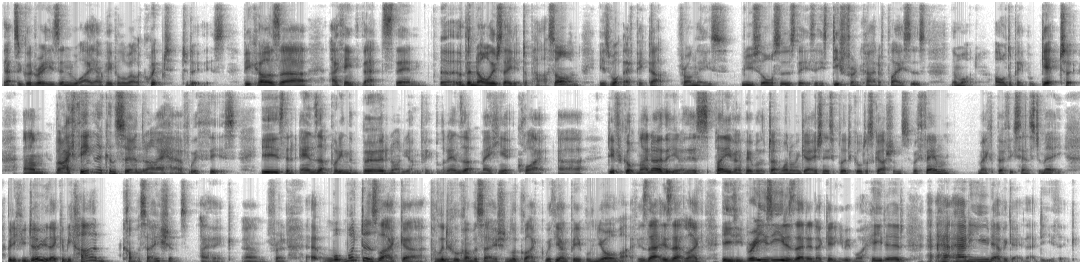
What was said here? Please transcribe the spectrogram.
that's a good reason why young people are well equipped to do this because uh, I think that's then uh, the knowledge they get to pass on is what they've picked up from these new sources, these these different kind of places than what older people get to. Um, but I think the concern that I have with this is that it ends up putting the burden on young people. It ends up making it quite uh, difficult. And I know that you know there's plenty of young people that don't want to engage in these political discussions with family makes perfect sense to me. But if you do, they can be hard conversations. I think, um, Fred. Uh, what, what, does like uh, political conversation look like with young people in your life? Is that is that like easy breezy? Does that end up getting a bit more heated? H- how do you navigate that? Do you think?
